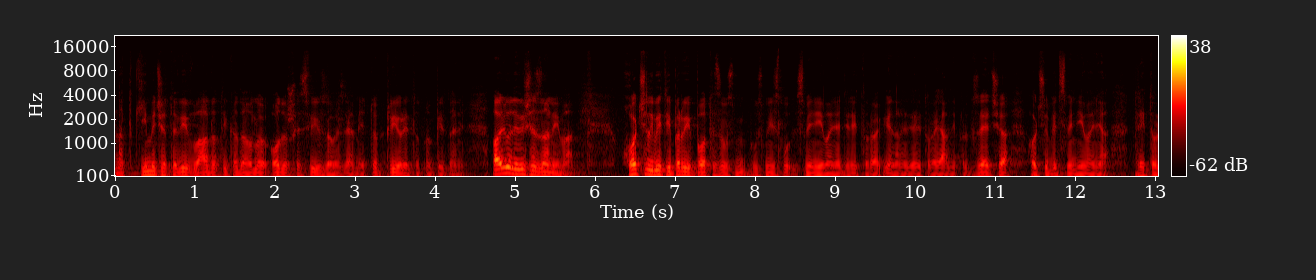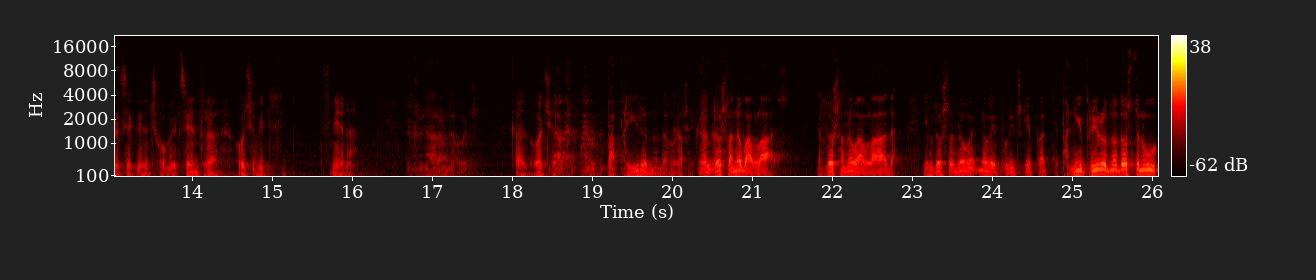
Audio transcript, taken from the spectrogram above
nad kime ćete vi vladati kada odoše svi iz ove zemlje. To je prioritetno pitanje. A ljudi više zanima. Hoće li biti prvi potez u sm- u smislu smjenjivanja direktora, generalnih direktora javnih preduzeća? Hoće li biti smjenjivanja direktorice kliničkog centra? Hoće li biti smjena? Dakle, naravno da hoće. Kad, hoće? Dakle, pa, pa prirodno da hoće. Je li došla nova vlast? Je li došla nova vlada? Je li došla nove, nove političke partije? Pa nije prirodno da ostanu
